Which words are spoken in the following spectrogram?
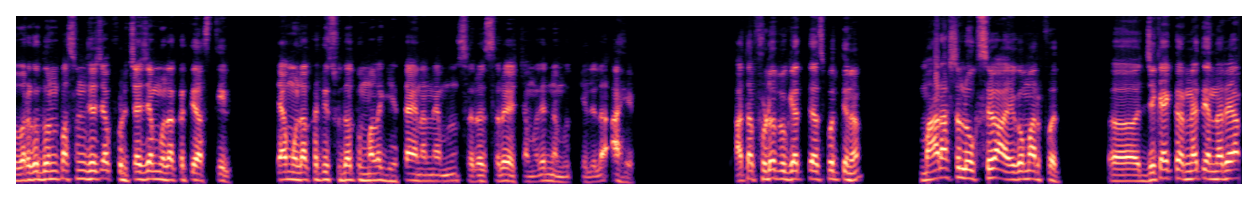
वर्ग दोन पासून ज्याच्या पुढच्या ज्या मुलाखती असतील त्या मुलाखती सुद्धा तुम्हाला घेता येणार नाही म्हणून सरळ सरळ याच्यामध्ये नमूद केलेलं आहे. आता पुढे बघूयात त्याच पद्धतीनं महाराष्ट्र लोकसेवा आयोगामार्फत जे काही करण्यात येणाऱ्या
